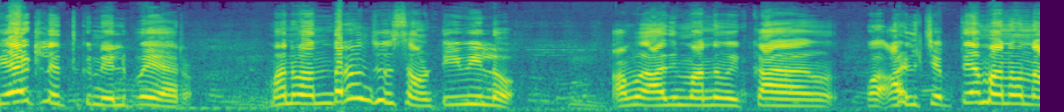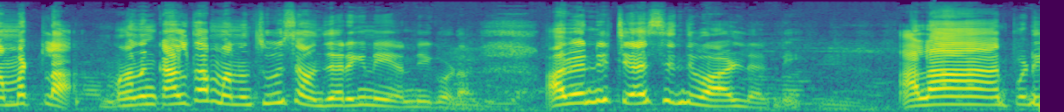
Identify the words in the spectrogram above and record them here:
గేట్లు ఎత్తుకుని వెళ్ళిపోయారు. మనం అందరం చూసాం టీవీలో. అవి అది మనం వాళ్ళు చెప్తే మనం నమ్మట్లా. మనం కలతా మనం చూసాం జరిగినాయి అన్నీ కూడా. అవన్నీ చేసింది వాళ్ళండి. అలా ఇప్పుడు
